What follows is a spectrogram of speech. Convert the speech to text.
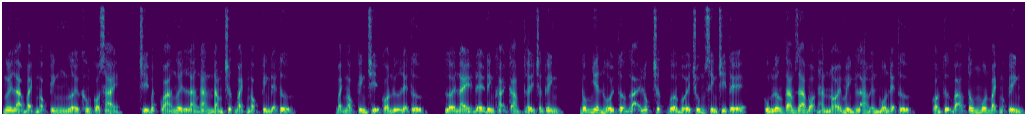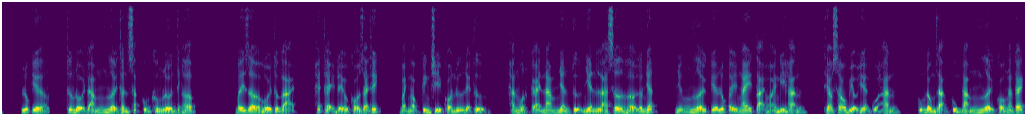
ngươi là bạch ngọc kinh người không có sai, chỉ bất quá ngươi là ngàn năm trước bạch ngọc kinh đệ tử. Bạch ngọc kinh chỉ có nữ đệ tử, lời này để đinh khải cảm thấy chấn kinh, bỗng nhiên hồi tưởng lại lúc trước vừa mới trùng sinh chi tế, cùng lương tam gia bọn hắn nói mình là huyền môn đệ tử, còn tự bạo tông môn bạch ngọc kinh, lúc kia, thương đội đám người thần sắc cũng không lớn thích hợp. Bây giờ hồi tưởng lại, hết thảy đều có giải thích, bạch ngọc kinh chỉ có nữ đệ tử hắn một cái nam nhân tự nhiên là sơ hở lớn nhất, những người kia lúc ấy ngay tại hoài nghi hắn, theo sau biểu hiện của hắn, cũng đồng dạng cùng đám người có ngăn cách,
